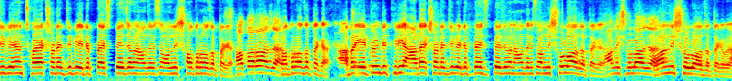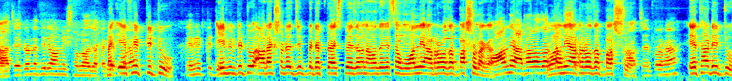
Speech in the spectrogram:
GB RAM ছয় একশো আঠাশ জিবি এটা প্রাইস পেয়ে যাবেন আমাদের কাছে অনলি সতেরো হাজার টাকা। 17000 সতেরো হাজার টাকা। আবার এ টোয়েন্টি থ্রি আট একশো আঠাশ জিবি এটা প্রাইস পেয়ে যাবেন আমাদের কাছে অনলি ষোলো হাজার টাকা। অনলি 16000 অনলি ষোলো হাজার টাকা ভাই। আচ্ছা এটা 3 অনলি 16000 টাকা। ভাই A fifty two A fifty two আঠাশ জিবি এটা প্রাইস পেয়ে যাবেন আমাদের কাছে অনলি আঠারো হাজার পাঁচশো টাকা। অনলি 18000 অনলি আঠারো হাজার পাঁচশো। আচ্ছা এ থার্টি টু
